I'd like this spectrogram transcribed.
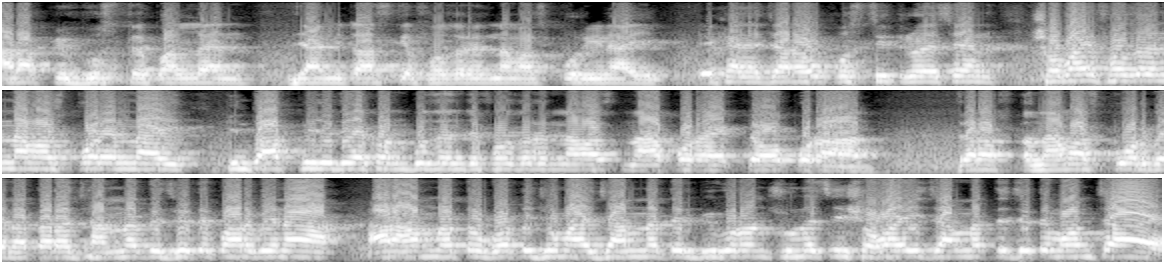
আর আপনি বুঝতে পারলেন যে আমি তো আজকে ফজরের নামাজ পড়ি নাই। এখানে যারা উপস্থিত রয়েছেন, সবাই ফজরের নামাজ পড়েন নাই, কিন্তু আপনি যদি এখন বুঝেন যে ফজরের নামাজ না পড়া একটা অপরাধ, যারা নামাজ পড়বে না, তারা জান্নাতে যেতে পারবে না। আর আমরা তো গত জুমায় জান্নাতের বিবরণ শুনেছি, সবাই জান্নাতে যেতে মন চায়।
